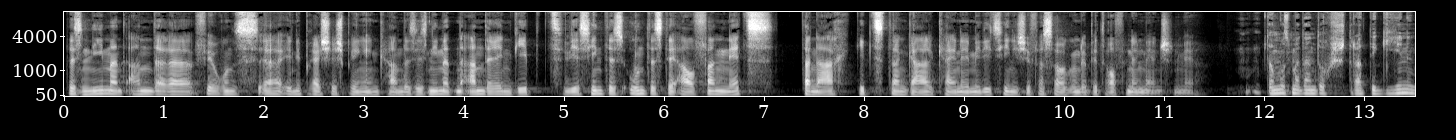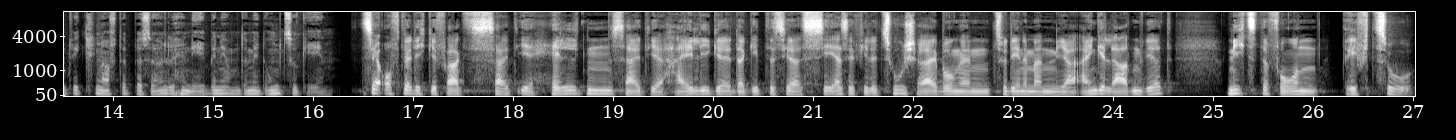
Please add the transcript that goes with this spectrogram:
dass niemand anderer für uns äh, in die Bresche springen kann, dass es niemanden anderen gibt. Wir sind das unterste Auffangnetz. Danach gibt es dann gar keine medizinische Versorgung der betroffenen Menschen mehr. Da muss man dann doch Strategien entwickeln auf der persönlichen Ebene, um damit umzugehen. Sehr oft werde ich gefragt, seid ihr Helden, seid ihr Heilige? Da gibt es ja sehr, sehr viele Zuschreibungen, zu denen man ja eingeladen wird. Nichts davon trifft zu.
